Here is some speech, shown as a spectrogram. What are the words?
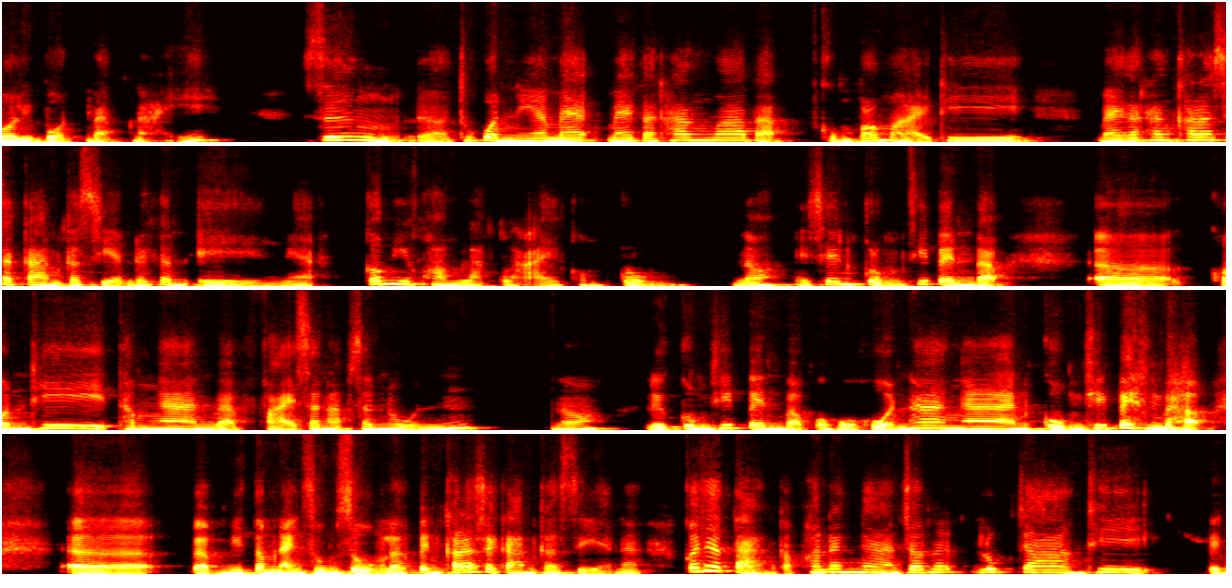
บริบทแบบไหน ซึ่งทุกวันนี้แม้แม้กระทั่งว่าแบบกลุ่มเป้าหมายที่ แม้กระทั่งข้าราชการเกษียณด้วยกันเองเนี่ยก็มีความหลากหลายของกลุ่มเนาะอย่างเช่นกลุ่มที่เป็นแบบเอ่อคนที่ทำงานแบบฝ่ายสนับสนุนเนาะหรือกลุ่มที่เป็นแบบโอ้โหหัวหน้างาน กลุ่มที่เป็นแบบเอ่อแบบมีตำแหน่งสูงๆ แล้วเป็นข้าราชการเกษียณนะก็จะต่างกับพนักงานเจ้าหน้าลูกจ้างที่เป็น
